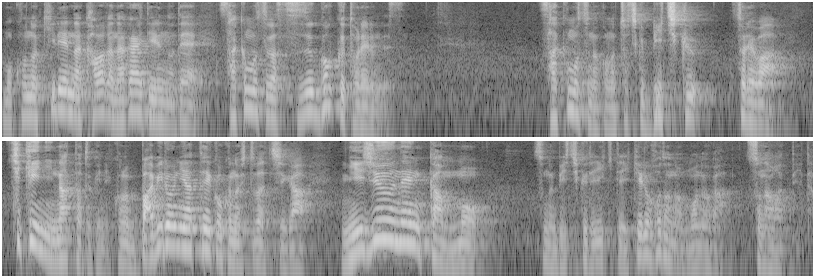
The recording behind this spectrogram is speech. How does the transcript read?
もうこのきれいな川が流れているので作物がすごく取れるんです。作物のこの貯蓄備蓄それは危機になった時にこのバビロニア帝国の人たちが20年間もその備蓄で生きていけるほどのものが備わっていた。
